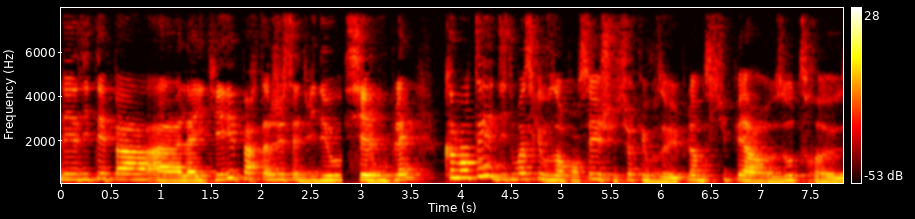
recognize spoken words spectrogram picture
N'hésitez pas à liker, partager cette vidéo si elle vous plaît. Commentez, dites-moi ce que vous en pensez. Je suis sûre que vous avez plein de super autres euh,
